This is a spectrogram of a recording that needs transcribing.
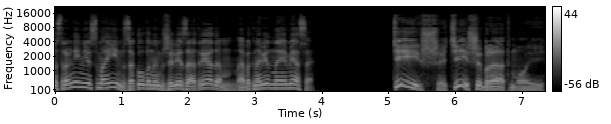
По сравнению с моим, закованным в железо отрядом, обыкновенное мясо. «Тише, тише, брат мой!»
